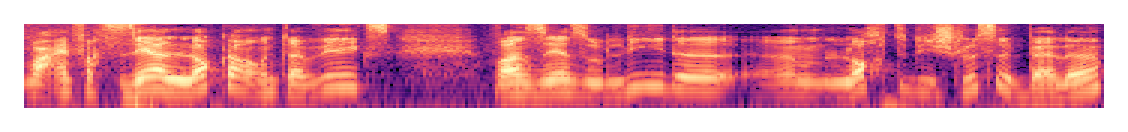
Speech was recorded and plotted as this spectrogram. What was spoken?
war einfach sehr locker unterwegs, war sehr solide, ähm, lochte die Schlüsselbälle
